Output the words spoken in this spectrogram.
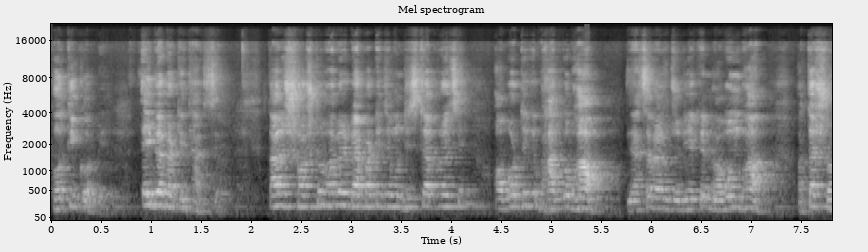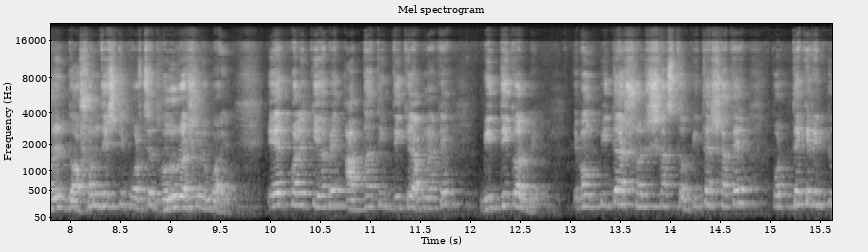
ক্ষতি করবে। এই ব্যাপারটি থাকছে। তাহলে ষষ্ঠ ভাবের ব্যাপারটি যেমন ডিস্টার্ব রয়েছে, অপরদিকে ভাগ্য ভাব ন্যাচারাল জুডিয়াকের নবম ভাব, অর্থাৎ শনির দশম দৃষ্টি পড়ছে ধনু রাশির উপরে, এর ফলে কি হবে? আধ্যাত্মিক দিকে আপনাকে বৃদ্ধি করবে এবং পিতার শরীর স্বাস্থ্য, পিতার সাথে প্রত্যেকের একটু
